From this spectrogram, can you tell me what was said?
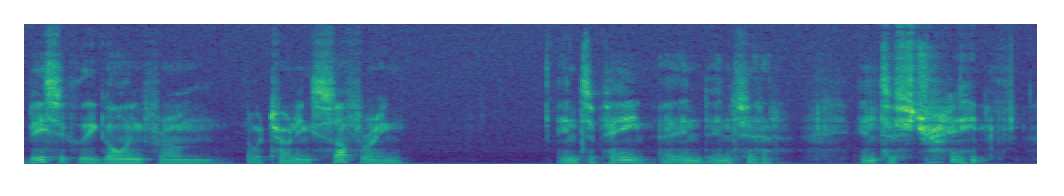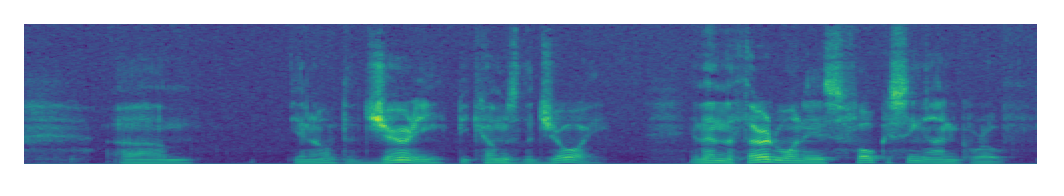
basically going from or turning suffering into pain, uh, in, into into strength. Um, you know, the journey becomes the joy. And then the third one is focusing on growth.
